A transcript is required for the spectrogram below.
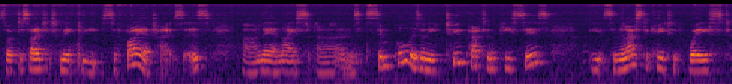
So I've decided to make the Safiya trousers uh, and they are nice and simple. There's only two pattern pieces. It's an elasticated waist.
